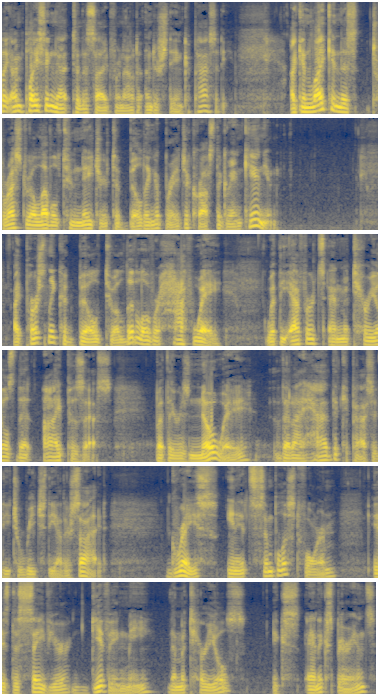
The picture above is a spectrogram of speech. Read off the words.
I'm placing that to the side for now to understand capacity. I can liken this terrestrial level 2 nature to building a bridge across the Grand Canyon. I personally could build to a little over halfway with the efforts and materials that I possess, but there is no way that I had the capacity to reach the other side. Grace, in its simplest form, is the Savior giving me the materials and experience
